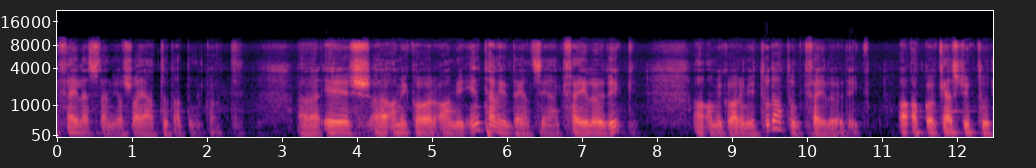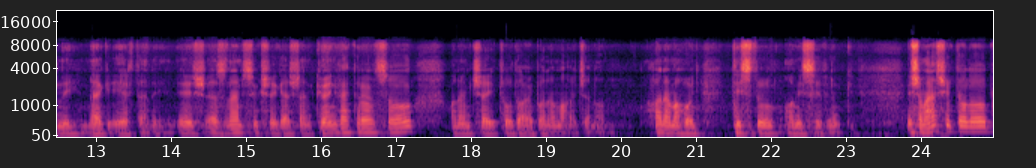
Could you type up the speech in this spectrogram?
fejleszteni a saját tudatunkat. És amikor a mi intelligenciánk fejlődik, amikor a mi tudatunk fejlődik, akkor kezdjük tudni megérteni. És ez nem szükségesen könyvekről szól, hanem Csaitó a Marjanam, hanem ahogy tisztul a mi szívünk. És a másik dolog,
